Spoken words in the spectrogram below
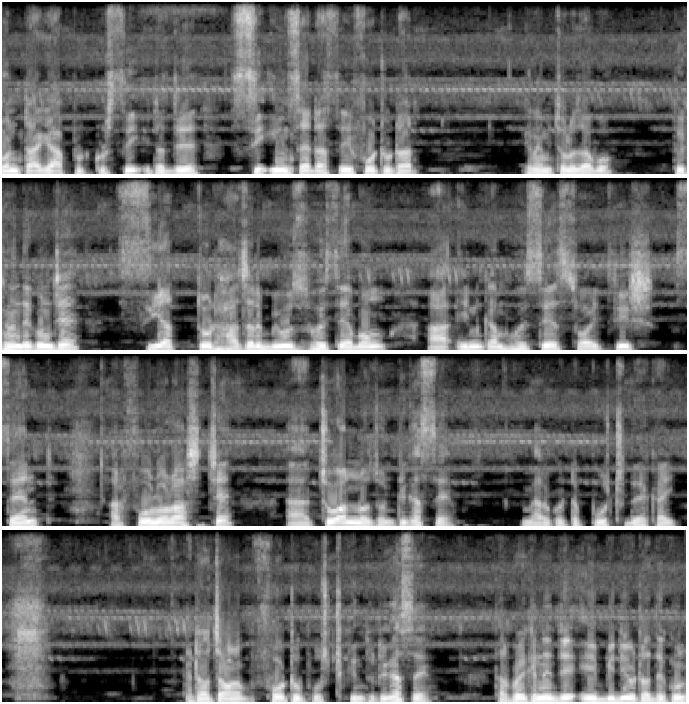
ঘণ্টা আগে আপলোড করছি। এটা যে সি ইনসাইট আছে, এই ফটোটার এখানে আমি চলে যাব। তো এখানে দেখুন যে ছিয়াত্তর হাজার ভিউজ হয়েছে এবং ইনকাম হয়েছে ছয়ত্রিশ সেন্ট আর ফলোয়ার আসছে চুয়ান্ন জন, ঠিক আছে? আমি আরও কয়েকটা পোস্ট দেখাই। এটা হচ্ছে আমার ফটো পোস্ট কিন্তু, ঠিক আছে? তারপর এখানে যে এই ভিডিওটা দেখুন,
